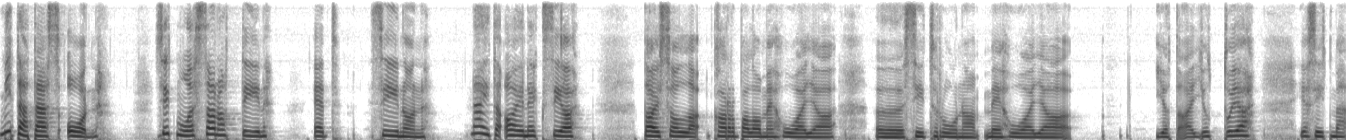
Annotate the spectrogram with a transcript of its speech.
mitä tässä on? Sitten mulle sanottiin, että siinä on näitä aineksia. Taisi olla karpalomehua ja ö, sitruunamehua ja jotain juttuja. Ja sitten mä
